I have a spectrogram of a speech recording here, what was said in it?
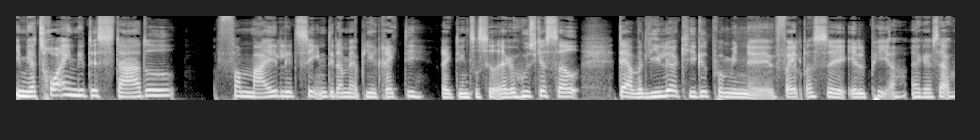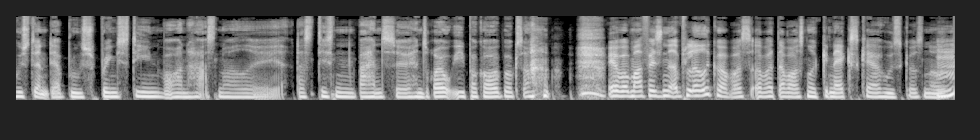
Jamen, jeg tror egentlig, det startede for mig lidt sent, det der med at blive rigtig, rigtig interesseret. Jeg kan huske, jeg sad, da jeg var lille og kiggede på mine øh, forældres øh, LP'er. Jeg kan især huske den der Bruce Springsteen, hvor han har sådan noget, øh, der, det er sådan bare hans, øh, hans røv i et par køjebukser. jeg var meget fascineret af pladecovers, og der var også noget knacks, kan jeg huske, og sådan noget. Mm.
